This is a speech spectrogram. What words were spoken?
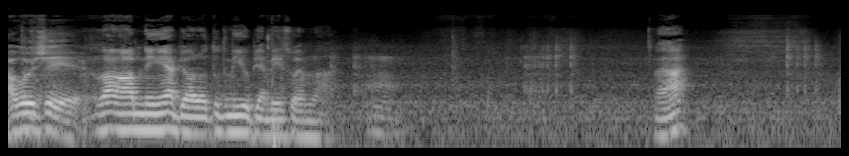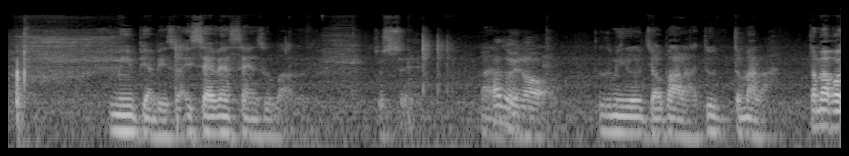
အဘိုးရှိငါငါနေငယ်ကပြောတော့သူသမီးကိုပြန်ပေးဆွဲမလားဟာသမီးပြန်ပေးဆွဲအဲ7 cent ဆိုပါလို့ just say အဲ့ဆိုရင်တော့သူသမီးကိုကြောက်ပါလားသူတမတ်လားတမတ်ကို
